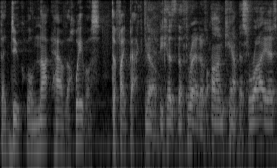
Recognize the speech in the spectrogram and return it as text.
that Duke will not have the huevos to fight back. No, because the threat of on-campus riot,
